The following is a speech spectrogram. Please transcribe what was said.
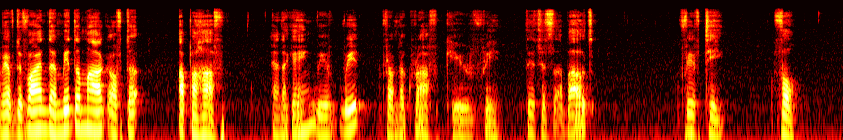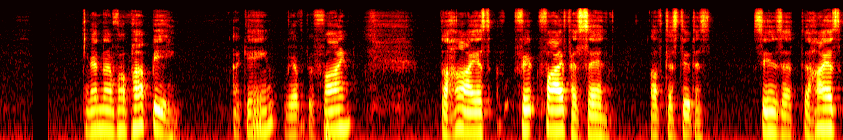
we have to find the middle mark of the upper half and again we read from the graph Q3 this is about 54 and then for part B again we have to find the highest 5% of the students. Since the highest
